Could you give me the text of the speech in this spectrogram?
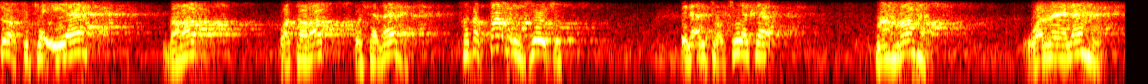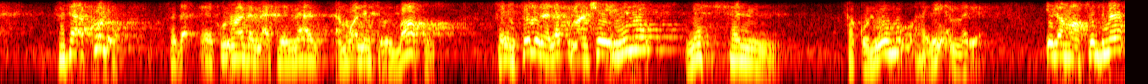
تعطيك إياه ضربت وطردت وسببت فتضطر الزوجة إلى أن تعطيك مهرها ومالها فتأكله. فيكون هذا من أكل المال أموال الناس بالباطل فإن طلنا لكم عن شيء منه نفسا فكلوه هنيئا مريئا. إذا ما طبنا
